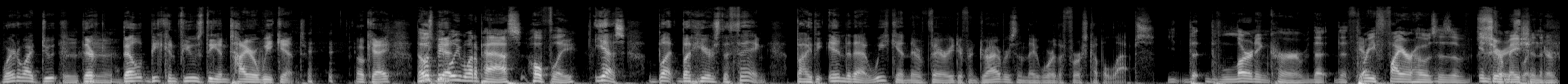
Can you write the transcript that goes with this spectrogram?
Where do I do? They're, mm-hmm. they'll be confused the entire weekend. Okay, Those But people yet- you want to pass, hopefully. Yes, but but here's the thing: by the end of that weekend, they're very different drivers than they were the first couple laps. The, the learning curve, the the three fire hoses of information Seriously. that are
